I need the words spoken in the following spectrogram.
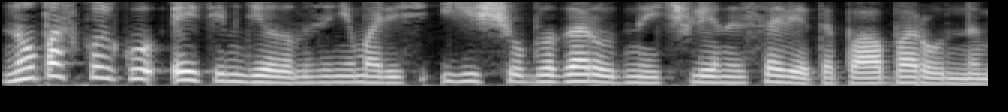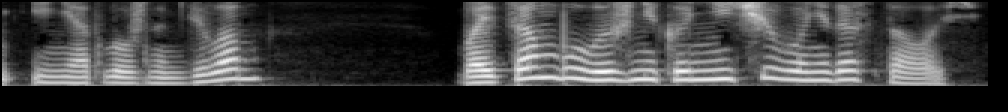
Но поскольку этим делом занимались еще благородные члены Совета по оборонным и неотложным делам, бойцам булыжника ничего не досталось,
